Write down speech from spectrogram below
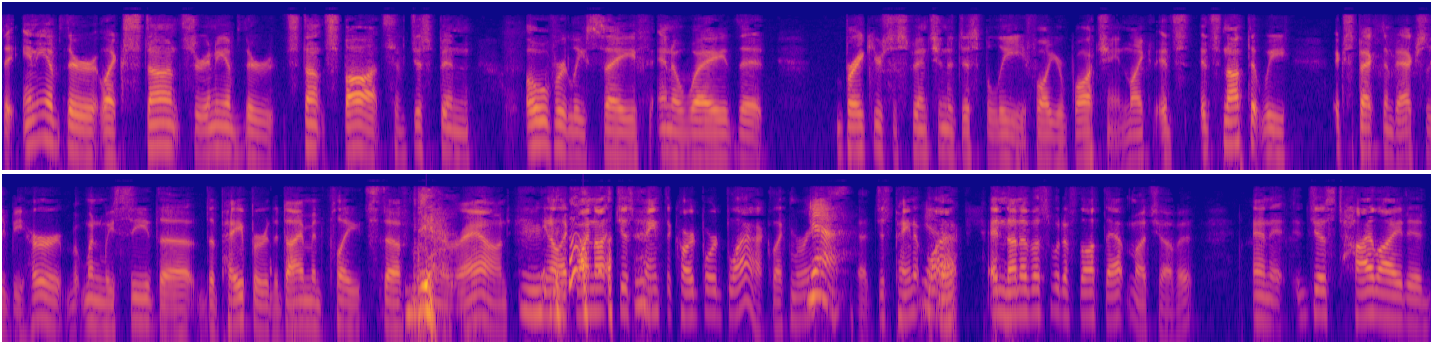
that any of their like stunts or any of their stunt spots have just been overly safe in a way that break your suspension of disbelief while you're watching. Like it's it's not that we expect them to actually be hurt, but when we see the the paper, the diamond plate stuff moving Yeah. around, mm-hmm. you know, like why not just paint the cardboard black like Miranda Yeah. said? Just paint it Yeah. black. And none of us would have thought that much of it. And it it just highlighted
